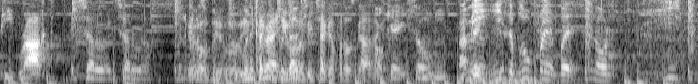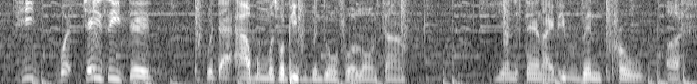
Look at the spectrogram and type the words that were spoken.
Pete Rock, et cetera, et cetera. When it People, comes to, people, when it comes to Right. people will be checking for those guys. Again. Okay, so mm-hmm. I mean, he's the blueprint, but you know, he he what Jay Z did with that album was what people been doing for a long time. You understand? Like people've been pro us,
